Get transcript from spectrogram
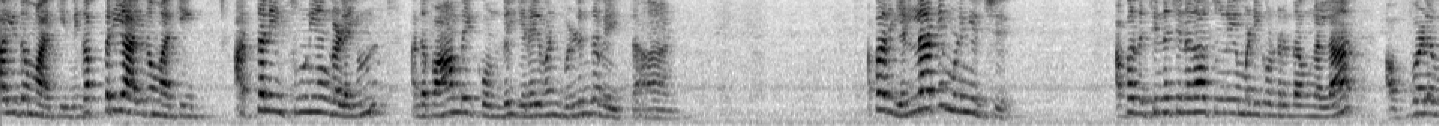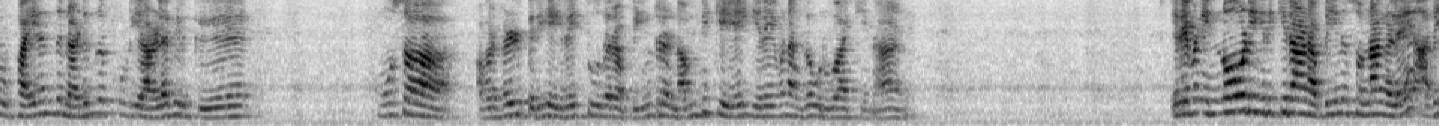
ஆயுதமாக்கி மிகப்பெரிய ஆயுதமாக்கி அத்தனை சூனியங்களையும் அந்த பாம்பை கொண்டு இறைவன் விழுங்க வைத்தான். அப்ப அது எல்லாத்தையும் முழுங்கிருச்சு. அப்ப அந்த சின்ன சின்னதா சூனியம் பண்ணி கொண்டிருந்தவங்க எல்லாம் அவ்வளவு பயந்து நடுங்கக்கூடிய அளவிற்கு மூசா அவர்கள் பெரிய இறை தூதர் அப்படின்ற நம்பிக்கையை இறைவன் அங்க உருவாக்கினான். இறைவன் இன்னோடு இருக்கிறான் அப்படின்னு சொன்னாங்களே அதை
